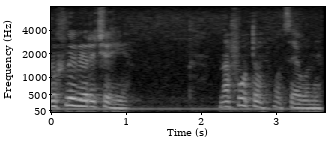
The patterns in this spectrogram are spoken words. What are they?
Рухливі речаги. На фото оце вони.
